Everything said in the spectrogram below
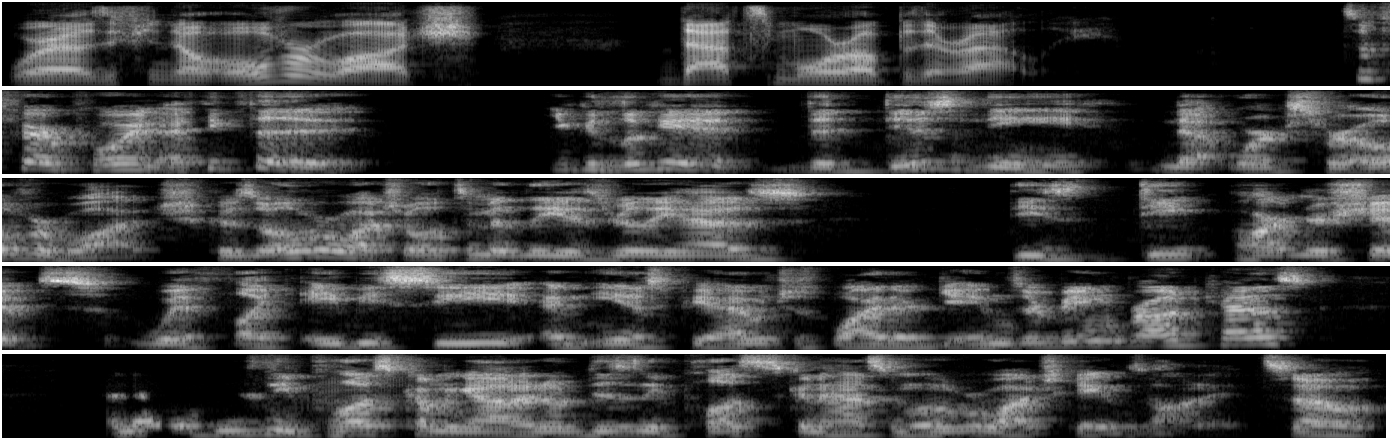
Whereas if you know Overwatch, that's more up their alley. It's a fair point. I think the you could look at the Disney networks for Overwatch because Overwatch ultimately is really has these deep partnerships with like ABC and ESPN, which is why their games are being broadcast. And now Disney Plus coming out, I know Disney Plus is going to have some Overwatch games on it. So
